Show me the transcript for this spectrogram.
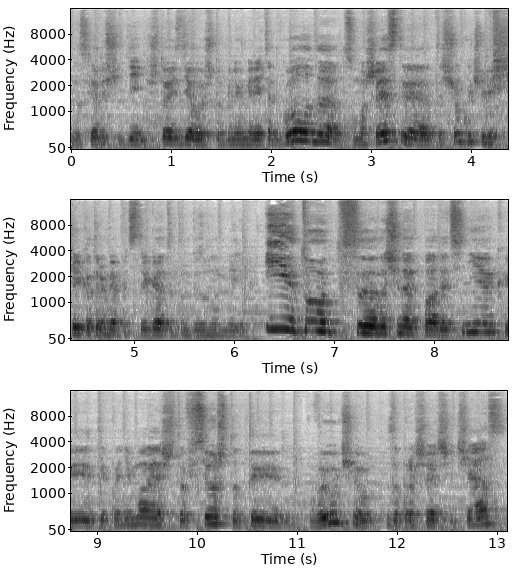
на следующий день? Что я сделаю, чтобы не умереть от голода, от сумасшествия, от еще кучу вещей, которые меня подстерегают в этом безумном мире. И тут э, начинает падать снег, и ты понимаешь, что все, что ты выучил за прошедший час,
